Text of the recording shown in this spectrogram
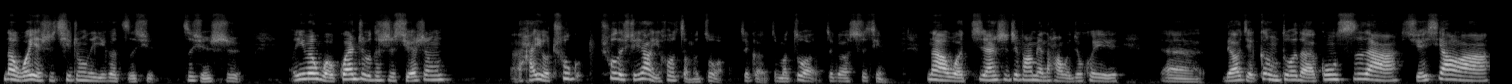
那我也是其中的一个咨询咨询师，因为我关注的是学生，还有出出了学校以后怎么做这个怎么做这个事情。那我既然是这方面的话，我就会呃了解更多的公司啊、学校啊，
